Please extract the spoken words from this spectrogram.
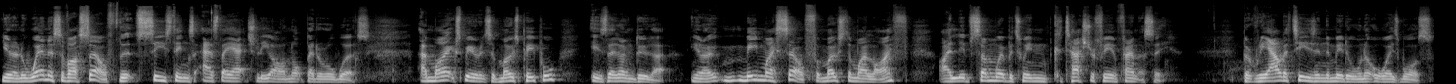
You know, an awareness of ourselves that sees things as they actually are, not better or worse. And my experience of most people is they don't do that. You know, me myself, for most of my life, I lived somewhere between catastrophe and fantasy. But reality is in the middle, and it always was.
